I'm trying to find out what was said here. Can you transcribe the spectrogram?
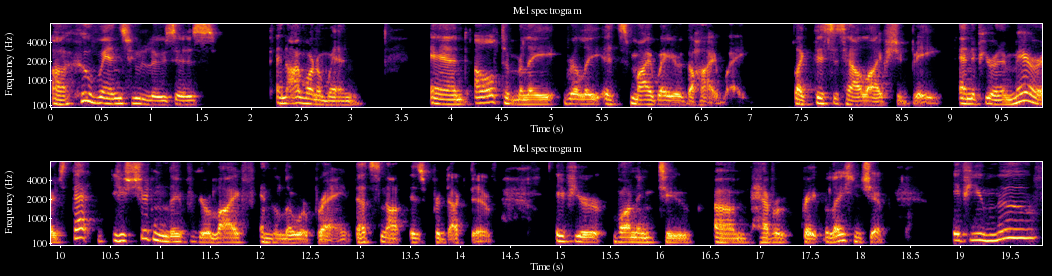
uh, who wins, who loses, and I want to win. And ultimately, really, it's my way or the highway like this is how life should be. And if you're in a marriage that you shouldn't live your life in the lower brain. That's not as productive. If you're wanting to um, have a great relationship if you move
